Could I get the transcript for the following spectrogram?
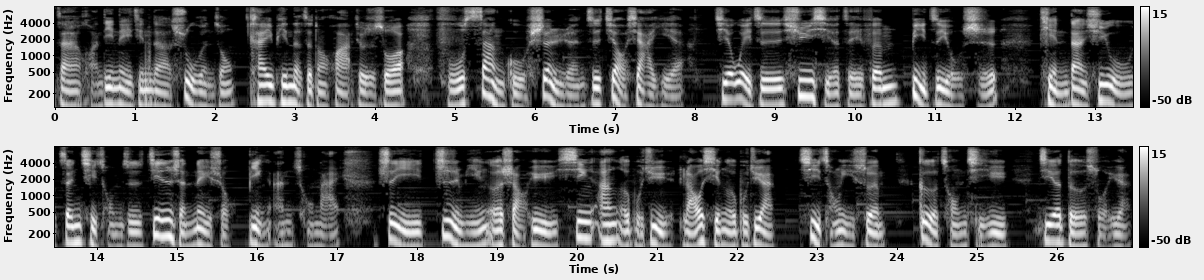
在《黄帝内经》的《素问》中，开篇的这段话就是说：“夫上古圣人之教下也，皆谓之虚邪贼风，避之有时。恬淡虚无，真气从之，精神内守，病安从来。是以志明而少欲，心安而不惧，劳形而不倦，气从以顺，各从其欲，皆得所愿。”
